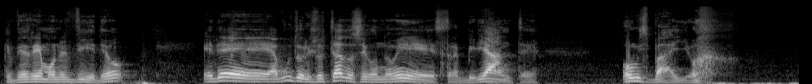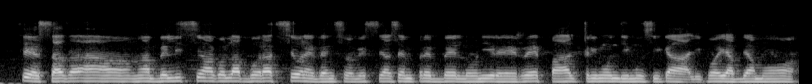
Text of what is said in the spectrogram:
che vedremo nel video, ed è avuto un risultato secondo me strabiliante. O mi sbaglio? Sì, è stata una bellissima collaborazione, penso che sia sempre bello unire il rap a altri mondi musicali. Poi abbiamo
